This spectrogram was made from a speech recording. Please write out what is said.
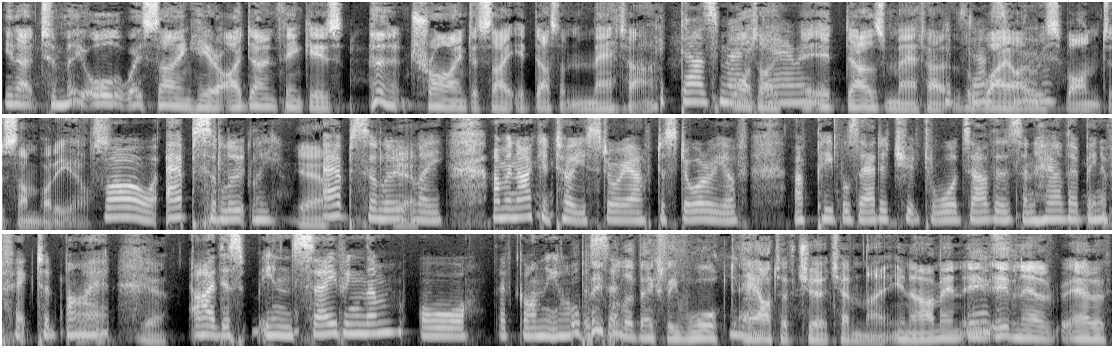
you know, to me, all that we're saying here, I don't think is trying to say it doesn't matter. It does matter, What I, it does matter It the does way I respond to somebody else. Oh, absolutely. Yeah. Absolutely. I mean, I can tell you story after story of, of people's attitude towards others and how they've been affected by it. Yeah. Either in saving them or they've gone the opposite. Well, people have actually walked Yeah. out of church, haven't they? You know, I mean, Yes. even out of, out of,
